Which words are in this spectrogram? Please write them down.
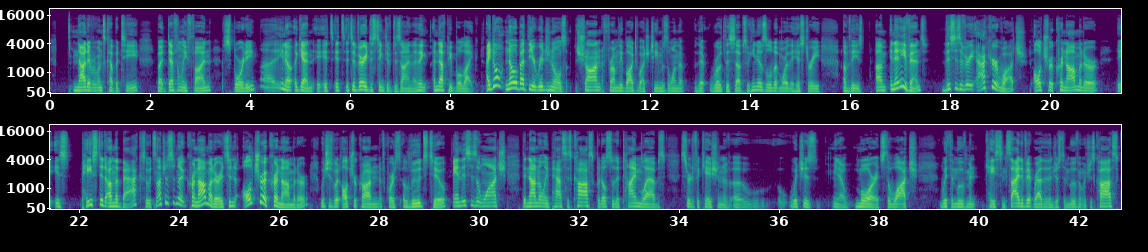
Not everyone's cup of tea, but definitely fun, sporty. Uh, you know, again, it's it's it's a very distinctive design. I think enough people like. I don't know about the originals. Sean from the Blog to Watch team was the one that that wrote this up, so he knows a little bit more of the history of these. Um, in any event, this is a very accurate watch. Ultra chronometer is pasted on the back, so it's not just a chronometer; it's an ultra chronometer, which is what Ultrachron, of course, alludes to. And this is a watch that not only passes COSC but also the Time Labs certification of, uh, which is you know more. It's the watch with the movement cased inside of it rather than just the movement, which is COSC.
